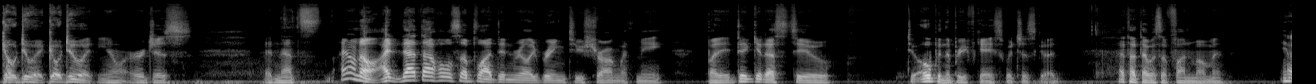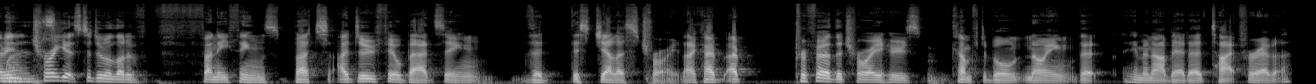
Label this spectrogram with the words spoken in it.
"Go do it, go do it," you know, urges and that's I don't know. I that that whole subplot didn't really ring too strong with me, but it did get us to to open the briefcase, which is good. I thought that was a fun moment. It I mean. Troy gets to do a lot of funny things, but I do feel bad seeing the this jealous Troy. Like I, I prefer the Troy who's comfortable knowing that him and Abed are tight forever,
